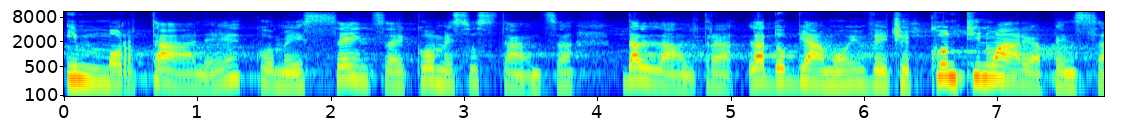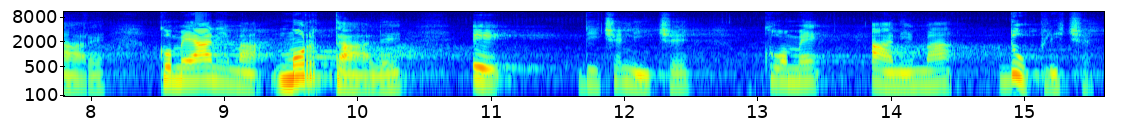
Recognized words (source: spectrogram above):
immortale come essenza e come sostanza, dall'altra la dobbiamo invece continuare a pensare come anima mortale e, dice Nietzsche, come anima duplice.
